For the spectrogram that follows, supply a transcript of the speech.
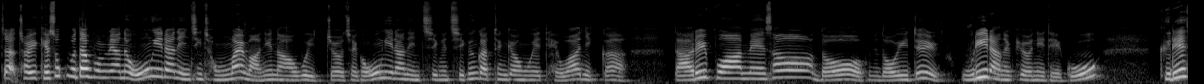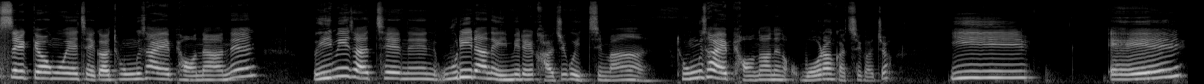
자, 저희 계속 보다 보면은 옹이라는 인칭 정말 많이 나오고 있죠. 제가 옹이라는 인칭은 지금 같은 경우에 대화니까 나를 포함해서 너, 너희들, 우리라는 표현이 되고 그랬을 경우에 제가 동사의 변화는 의미 자체는 우리라는 의미를 가지고 있지만 동사의 변화는 뭐랑 같이 가죠? 일, 엘,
